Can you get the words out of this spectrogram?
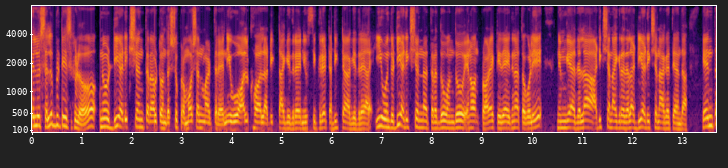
ಕೆಲವು ಸೆಲೆಬ್ರಿಟೀಸ್ಗಳು ಡಿ ಅಡಿಕ್ಷನ್ ತರ ಒಂದಷ್ಟು ಪ್ರಮೋಷನ್ ಮಾಡ್ತಾರೆ. ನೀವು ಆಲ್ಕೋಹಾಲ್ ಅಡಿಕ್ಟ್ ಆಗಿದ್ರೆ, ನೀವು ಸಿಗರೇಟ್ ಅಡಿಕ್ಟ್ ಆಗಿದ್ರೆ, ಈ ಒಂದು ಡಿ ಅಡಿಕ್ಷನ್ ತರದ್ದು ಒಂದು ಏನೋ ಒಂದು ಪ್ರಾಡಕ್ಟ್ ಇದೆ, ಇದನ್ನ ತಗೊಳ್ಳಿ. ನಿಮ್ಗೆ ಅದೆಲ್ಲ ಅಡಿಕ್ಷನ್ ಆಗಿರೋದೆಲ್ಲ ಡಿ ಅಡಿಕ್ಷನ್ ಆಗುತ್ತೆ ಅಂತ. ಎಂತ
